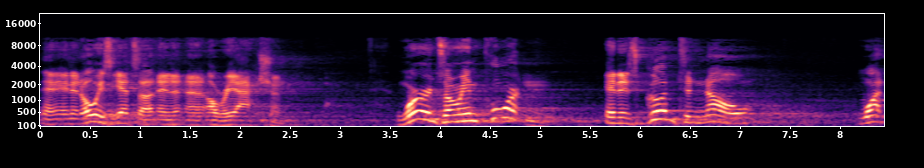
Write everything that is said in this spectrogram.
And it always gets a, a, a reaction. Words are important. It is good to know what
